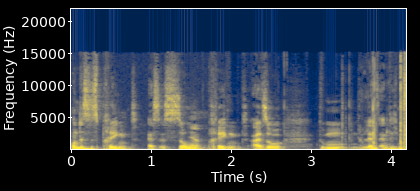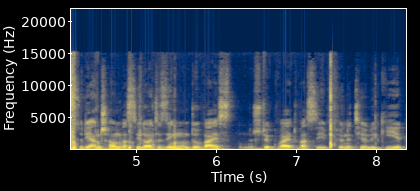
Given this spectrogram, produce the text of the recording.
Und es ist prägend. Es ist so ja. prägend. Also du letztendlich musst du dir anschauen, was die Leute singen und du weißt ein Stück weit, was sie für eine Theologie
